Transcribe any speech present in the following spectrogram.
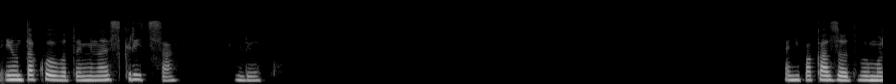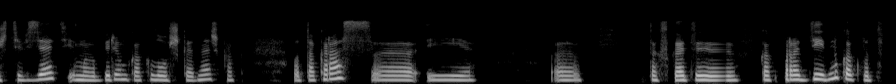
И он такой вот именно искрится, лед. Они показывают, вы можете взять, и мы берем как ложкой, знаешь, как вот так раз, э, и так сказать, э, как продель, ну, как вот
